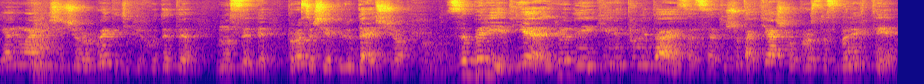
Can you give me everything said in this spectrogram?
Я не маю більше що робити, тільки ходити носити. Просиш як людей, що заберіть. Є люди, які відповідають за це. То що так тяжко просто зберегти.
